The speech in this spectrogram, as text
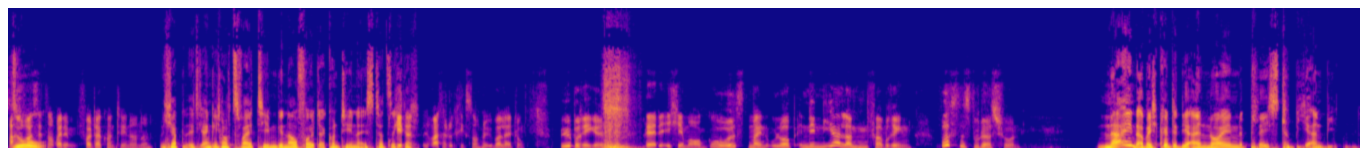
Ach, so. du warst jetzt noch bei dem Foltercontainer, ne? Ich habe eigentlich noch zwei Themen. Genau, Foltercontainer ist tatsächlich. Okay, dann warte, du kriegst noch eine Überleitung. Übrigens werde ich im August meinen Urlaub in den Niederlanden verbringen. Wusstest du das schon? Nein, aber ich könnte dir einen neuen Place to be anbieten.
